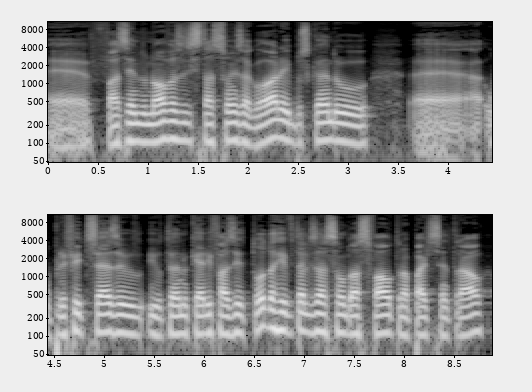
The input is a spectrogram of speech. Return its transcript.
é, fazendo novas licitações agora e buscando. É, o prefeito César e o Tano querem fazer toda a revitalização do asfalto na parte central,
